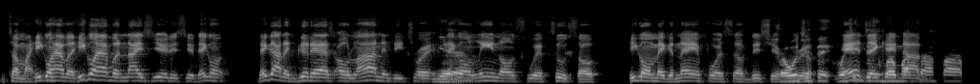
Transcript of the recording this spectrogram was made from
I'm talking about he gonna have a he gonna have a nice year this year. They gonna they got a good ass O line in Detroit. Yeah. They gonna lean on Swift too. So he gonna make a name for himself this year. So what real. you think? What and you think about my top five?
